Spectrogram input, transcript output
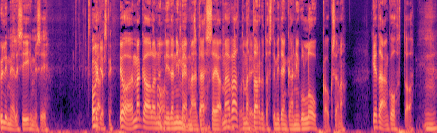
ylimielisiä ihmisiä. Oikeasti. Ja, joo, en mäkään ala nyt Oo, niitä nimeämään tässä. Ja mä en välttämättä take. tarkoita sitä mitenkään niin kuin loukkauksena ketään kohtaa. Mm.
